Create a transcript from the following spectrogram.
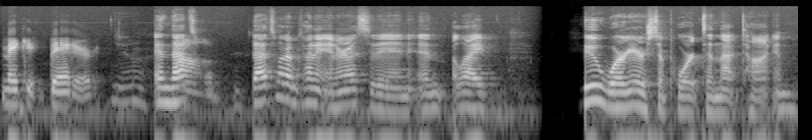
make it better. Yeah. And that's Um, that's what I'm kind of interested in. And like, who were your supports in that time?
